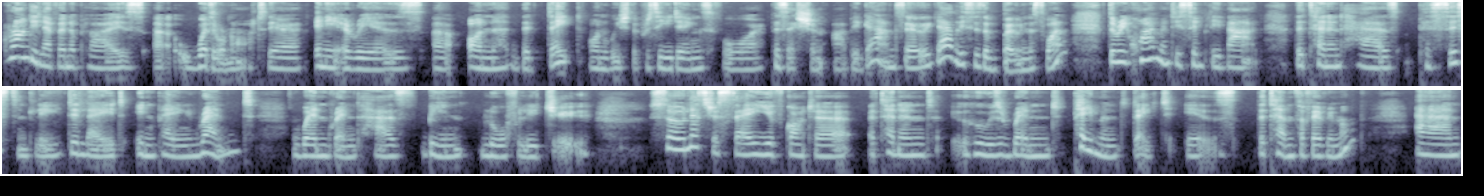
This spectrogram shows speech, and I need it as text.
Ground 11 applies uh, whether or not there are any arrears uh, on the date on which the proceedings for possession are began. So, yeah, this is a bonus one. The requirement is simply that the tenant has persistently delayed in paying rent when rent has been lawfully due. So let's just say you've got a, a tenant whose rent payment date is the 10th of every month and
